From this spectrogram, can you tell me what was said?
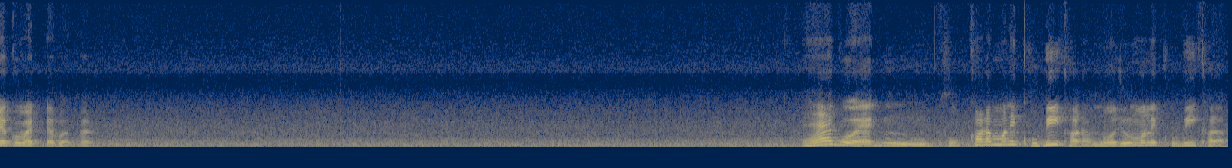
এরকম একটা ব্যাপার। হ্যাঁ গো একদম খুব খারাপ মানে খুবই খারাপ, নজর মানে খুবই খারাপ।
